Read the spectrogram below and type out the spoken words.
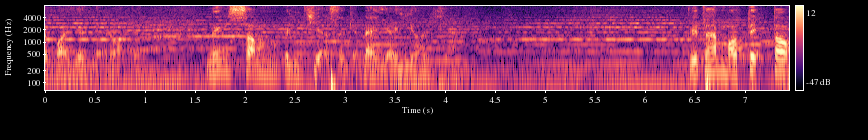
របស់យើងអ្នករត់ទេ នឹងសំបញ្ជាក់សេចក្តីឲ្យយល់ចឹងគឺថាមកតិតង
